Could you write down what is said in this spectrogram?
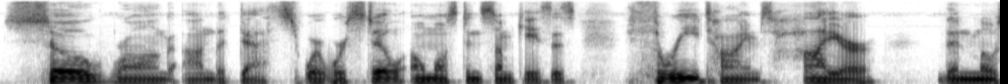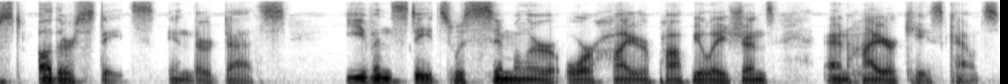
so wrong on the deaths, where we're still almost in some cases three times higher than most other states in their deaths, even states with similar or higher populations and higher case counts.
